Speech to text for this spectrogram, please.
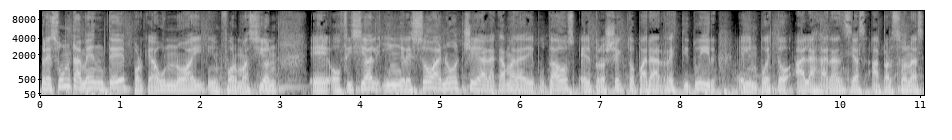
Presuntamente, porque aún no hay información eh, oficial, ingresó anoche a la Cámara de Diputados el proyecto para restituir el impuesto a las ganancias a personas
